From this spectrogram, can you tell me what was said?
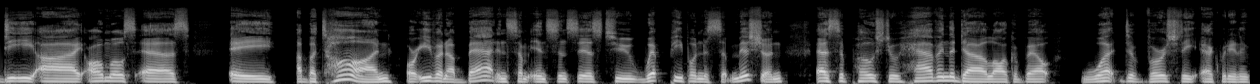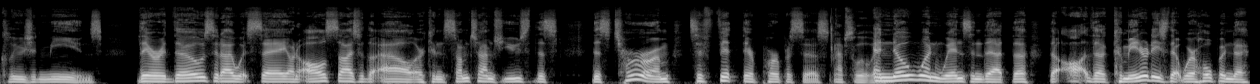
DEI almost as a a baton or even a bat in some instances to whip people into submission as opposed to having the dialogue about what diversity, equity, and inclusion means. There are those that I would say on all sides of the aisle or can sometimes use this this term to fit their purposes. Absolutely. And no one wins in that. The the uh, the communities that we're hoping to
